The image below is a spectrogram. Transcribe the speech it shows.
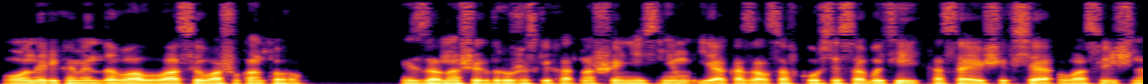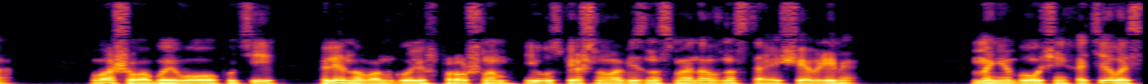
Он и рекомендовал вас и вашу контору. Из-за наших дружеских отношений с ним я оказался в курсе событий, касающихся вас лично, вашего боевого пути, плена в Анголе в прошлом и успешного бизнесмена в настоящее время. Мне бы очень хотелось,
